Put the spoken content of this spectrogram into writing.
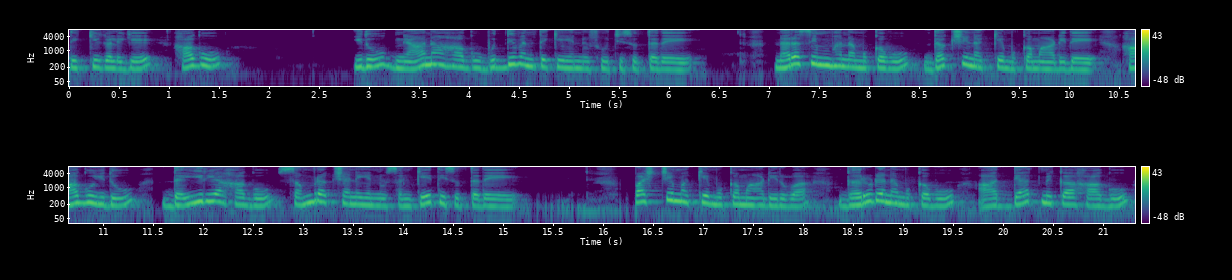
ದಿಕ್ಕಿಗಳಿಗೆ ಹಾಗೂ ಇದು ಜ್ಞಾನ ಹಾಗೂ ಬುದ್ಧಿವಂತಿಕೆಯನ್ನು ಸೂಚಿಸುತ್ತದೆ. ನರಸಿಂಹನ ಮುಖವು ದಕ್ಷಿಣಕ್ಕೆ ಮುಖ ಮಾಡಿದೆ ಹಾಗೂ ಇದು ಧೈರ್ಯ ಹಾಗೂ ಸಂರಕ್ಷಣೆಯನ್ನು ಸಂಕೇತಿಸುತ್ತದೆ. ಪಶ್ಚಿಮಕ್ಕೆ ಮುಖ ಮಾಡಿರುವ ಗರುಡನ ಮುಖವು ಆಧ್ಯಾತ್ಮಿಕ ಹಾಗೂ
